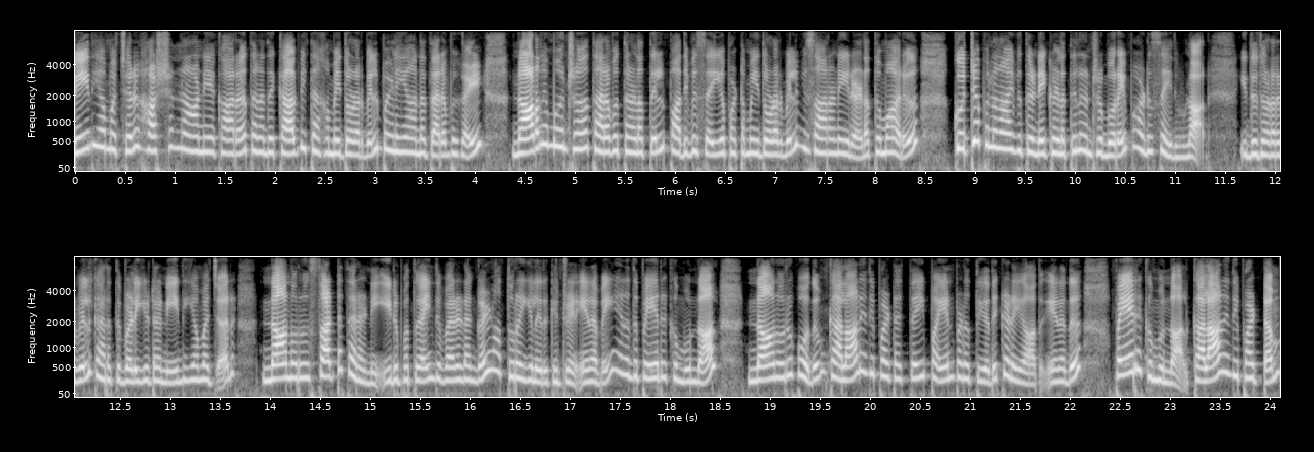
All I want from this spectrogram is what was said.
நீதியமைச்சர் ஹர்ஷன் நாணயக்கார தனது கல்வி தகமை தொடர்பில் பிழையான தரவுகள் நாடாளுமன்ற தரவுத்தளத்தில் பதிவு செய்யப்பட்டமை தொடர்பில் விசாரணை நடத்துமாறு குற்றப்புலனாய்வு திணைக்களத்தில் இன்று முறைப்பாடு செய்துள்ளார். இது தொடர்பில் கருத்து வெளியிட்ட நீதியமைச்சர் நான் ஒரு சட்டத்தரணி இருபத்தி ஐந்து வருடங்கள் அத்துறையில் இருக்கின்றேன். எனவே எனது பெயருக்கு முன்னால் நான் ஒருபோதும் கலாநிதி பட்டத்தை பயன்படுத்தியது கிடையாது. எனது பெயருக்கு முன்னால் கலாநிதி பட்டம்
